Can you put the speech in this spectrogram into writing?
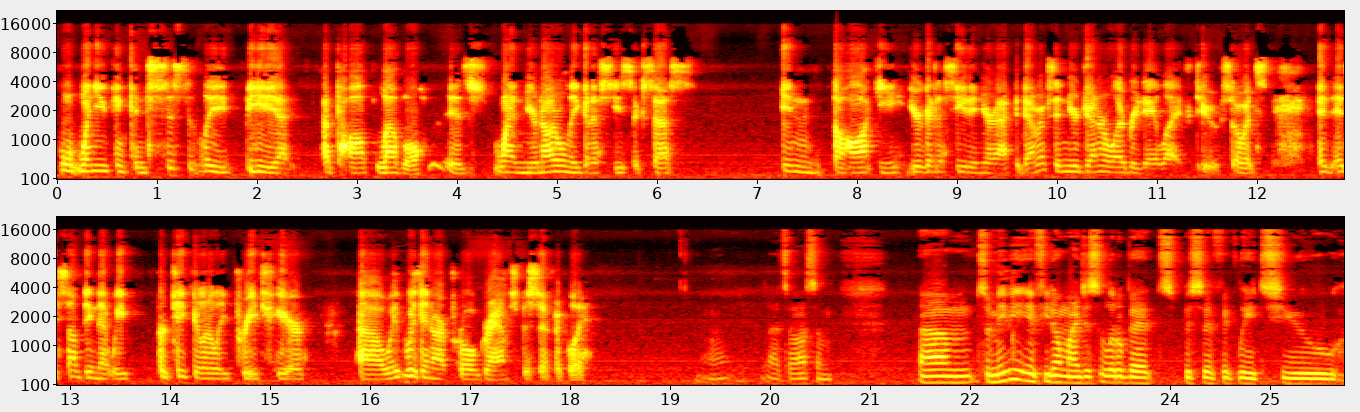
when you can consistently be at a top level, is when you're not only going to see success in the hockey, you're going to see it in your academics and your general everyday life too. So it's it, it's something that we particularly preach here uh, within our program specifically. that's awesome. Um, so maybe if you don't mind, just a little bit specifically to,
